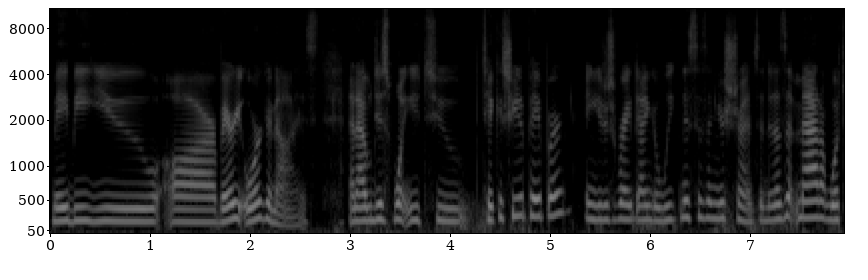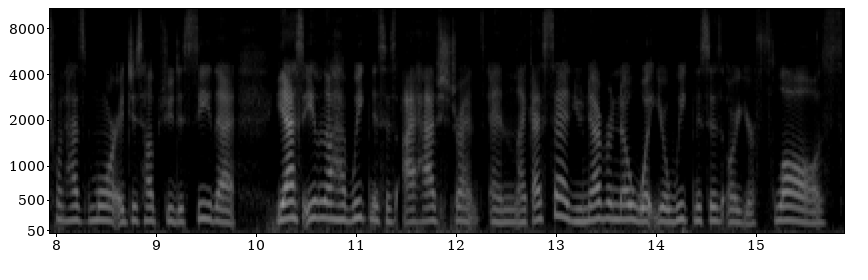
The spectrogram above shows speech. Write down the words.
Maybe you are very organized. And I would just want you to take a sheet of paper and you just write down your weaknesses and your strengths. And it doesn't matter which one has more, it just helps you to see that, yes, even though I have weaknesses, I have strengths. And like I said, you never know what your weaknesses or your flaws,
